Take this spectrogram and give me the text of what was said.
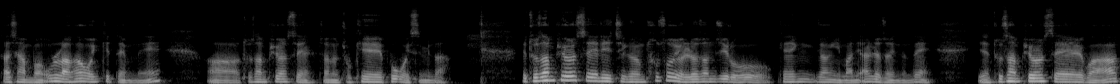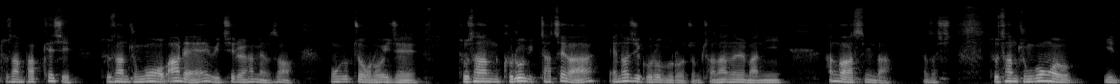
다시 한번 올라가고 있기 때문에 어, 두산 퓨얼셀 저는 좋게 보고 있습니다. 두산 퓨얼셀이 지금 수소 연료 전지로 굉장히 많이 알려져 있는데 이제 두산 퓨얼셀과 두산 밥캣이 두산 중공업 아래 위치를 하면서 본격적으로 이제 두산 그룹 자체가 에너지 그룹으로 좀 전환을 많이 한 것 같습니다. 그래서 시- 두산 중공업 이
